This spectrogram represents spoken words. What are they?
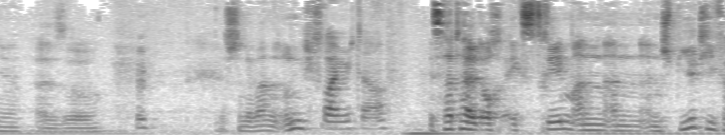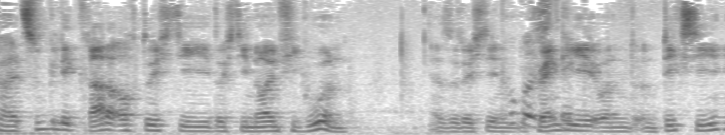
Ja. Also das ist schon der Wahnsinn. Und Ich freue mich darauf. es hat halt auch extrem an, an, an Spieltiefe halt zugelegt, gerade auch durch die, durch die neuen Figuren. Also durch den Turbo-Stick. Cranky und, und Dixie.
